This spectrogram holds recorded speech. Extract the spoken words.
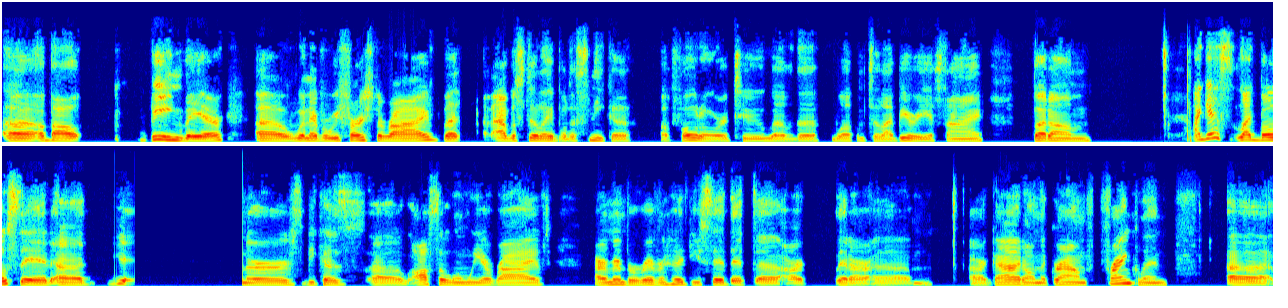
uh, about being there uh, whenever we first arrived, but I was still able to sneak a, a photo or two of the welcome to Liberia sign. But um I guess like Bo said, uh yeah, nerves because uh also when we arrived, I remember Reverend Hood, you said that uh, our that our um our guide on the ground, Franklin, uh,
